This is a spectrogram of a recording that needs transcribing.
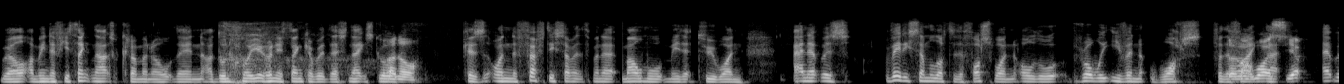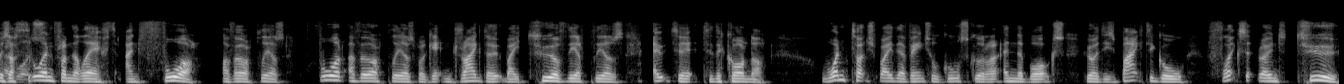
Well, I mean, if you think that's criminal, then I don't know what you're going to think about this next goal. I know. Because on the 57th minute, Malmo made it 2 1. And it was very similar to the first one, although probably even worse for the fact it was, that yep, it was it a throw in from the left, and four of our players, four of our players were getting dragged out by two of their players out to, to the corner. One touch by the eventual goal scorer in the box, who had his back to goal, flicks it round two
